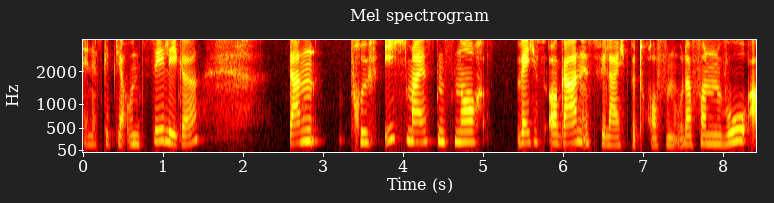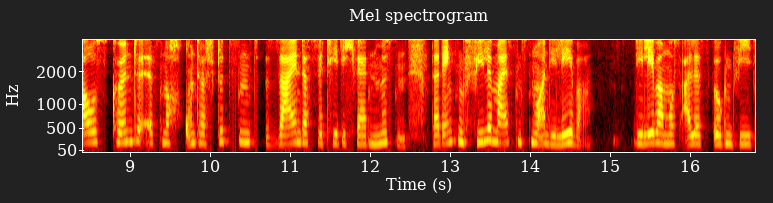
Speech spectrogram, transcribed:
denn es gibt ja unzählige. Dann prüfe ich meistens noch, welches Organ ist vielleicht betroffen oder von wo aus könnte es noch unterstützend sein, dass wir tätig werden müssen. Da denken viele meistens nur an die Leber. Die Leber muss alles irgendwie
